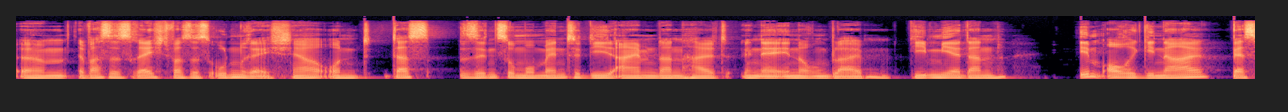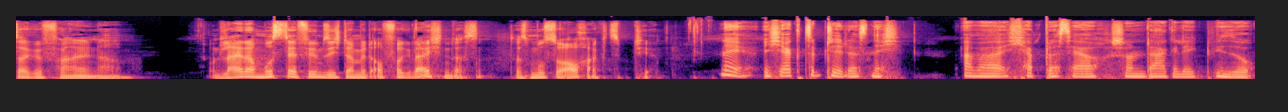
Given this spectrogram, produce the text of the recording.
ähm, was ist Recht, was ist Unrecht, ja, und das sind so Momente, die einem dann halt in Erinnerung bleiben, die mir dann im Original besser gefallen haben. Und leider muss der Film sich damit auch vergleichen lassen. Das musst du auch akzeptieren. Nee, ich akzeptiere das nicht. Aber ich habe das ja auch schon dargelegt, wieso.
